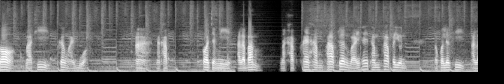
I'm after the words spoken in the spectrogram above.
ก็มาที่เครื่องหมายบวกอ่านะครับ ก็จะมีอัลบั้มนะครับ ให้ทำภาพเคลื่อนไหวให้ทำภาพยนตร์ เราก็เลือกที่อัล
